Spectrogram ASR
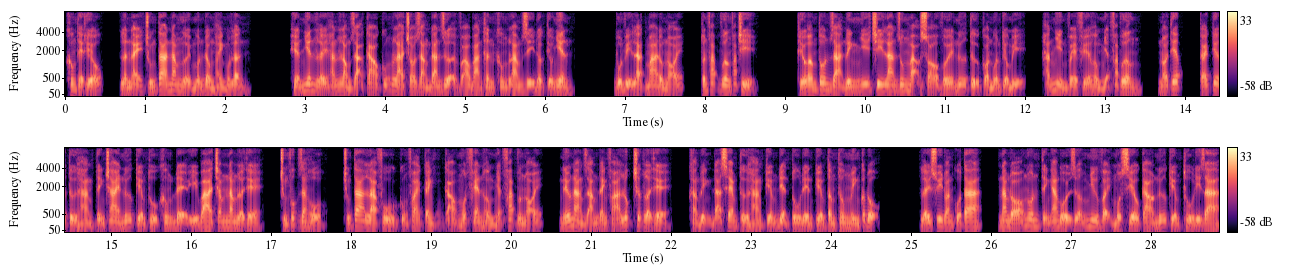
Không thể thiếu lần này chúng ta năm người muốn đồng hành một lần. Hiện nhiên lấy hắn lòng dạ cao cũng là cho rằng đan dựa vào bản thân không làm gì được tiểu nhiên. Bốn vị lạt ma đồng nói, tuân pháp vương pháp chỉ. Thiếu âm tôn giả ninh nhĩ chi lan dung mạo so với nữ tử còn muốn kiều mị, hắn nhìn về phía hồng nhật pháp vương, nói tiếp, cái kia từ hàng tính trai nữ kiếm thủ không để ý ba trăm năm lời thề chúng phúc giang hồ, chúng ta là phủ cũng phải cảnh cáo một phen hồng nhật pháp vương nói, nếu nàng dám đánh phá lúc trước lời thề, khẳng định đã xem từ hàng kiếm điện tu đến kiếm tâm thông minh cấp độ. Lấy suy đoán của ta, năm đó ngôn tính an bồi dưỡng như vậy một siêu cao nữ kiếm thủ đi ra,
